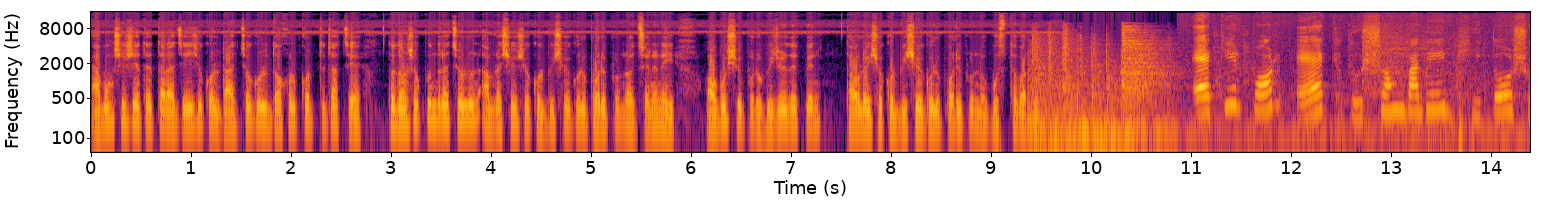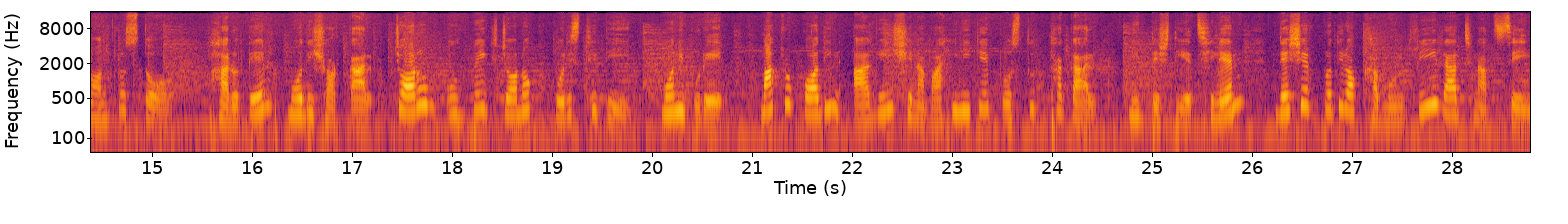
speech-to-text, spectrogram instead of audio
এবং সেই সাথে তারা যেই সকল রাজ্যগুলো দখল করতে যাচ্ছে, তো দর্শক বন্ধুরা, চলুন আমরা সেই সকল বিষয়গুলো পরিপূর্ণ জেনে নেই। অবশ্যই পুরো ভিডিও দেখবেন, তাহলে এই সকল বিষয়গুলো পরিপূর্ণ বুঝতে পারবেন। একের পর এক দুঃসংবাদে ভীত সন্ত্রস্ত ভারতের মোদী সরকার। চরম উদ্বেগজনক পরিস্থিতি মণিপুরে। মাত্র কদিন আগেই সেনাবাহিনীকে প্রস্তুত থাকার নির্দেশ দিয়েছিলেন দেশের প্রতিরক্ষা মন্ত্রী রাজনাথ সিং।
